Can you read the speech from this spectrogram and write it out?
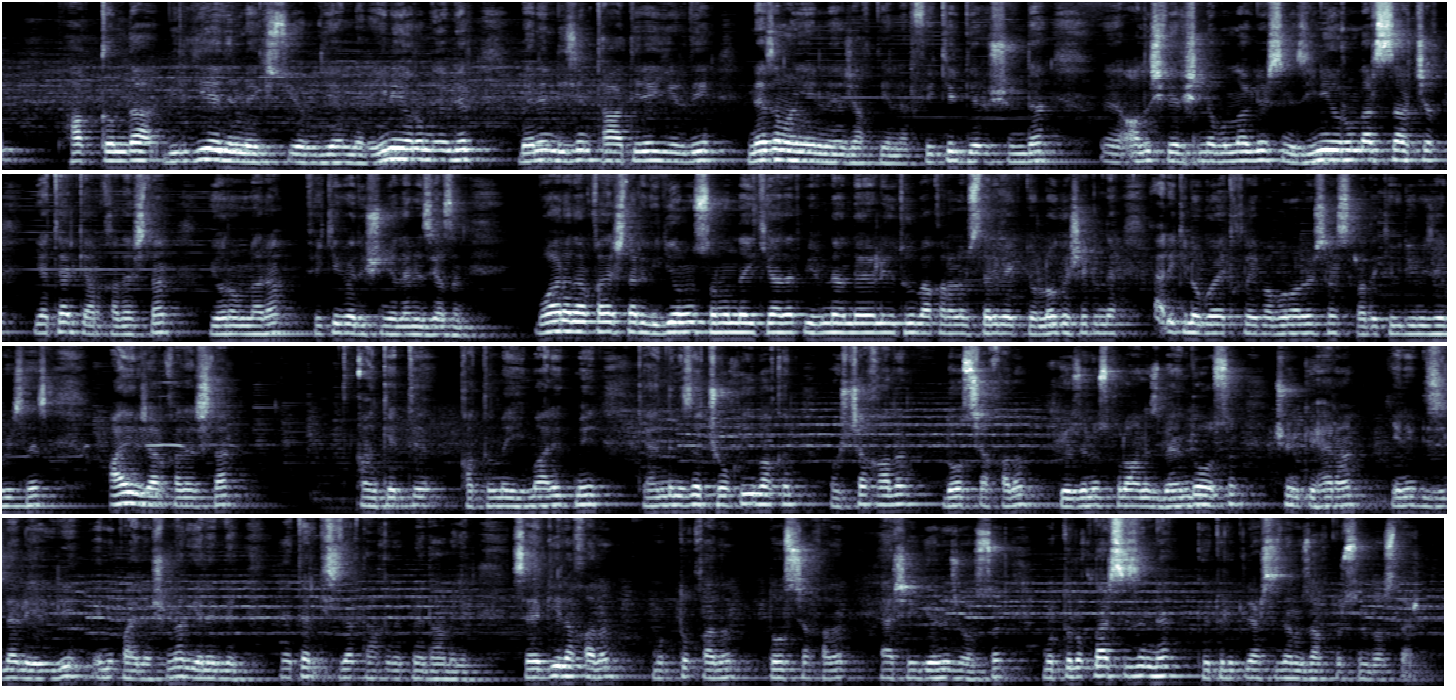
hakkında bilgi edinmek istiyorum diyenler yine yorumlayabilir. Benim dizim tatile girdi. Ne zaman yayınlanacak diyenler fikir görüşünde e, alışverişinde bulunabilirsiniz. Yine yorumlar size açık. Yeter ki arkadaşlar yorumlara fikir ve düşüncelerinizi yazın. Bu arada arkadaşlar videonun sonunda iki adet birbirinden değerli YouTube kanalım sizleri bekliyor. Logo şeklinde her iki logoya tıklayıp abone olursanız sıradaki videomu izleyebilirsiniz. Ayrıca arkadaşlar ankette katılmayı ihmal etmeyin. Kendinize çok iyi bakın. Hoşça kalın. Dostça kalın. Gözünüz kulağınız bende olsun. Çünkü her an yeni dizilerle ilgili yeni paylaşımlar gelebilir. Yeter ki sizler takip etmeye devam edin. Sevgiyle kalın. Mutlu kalın. Dostça kalın. Her şey gönlünüzce olsun. Mutluluklar sizinle. Kötülükler sizden uzak dursun dostlar.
